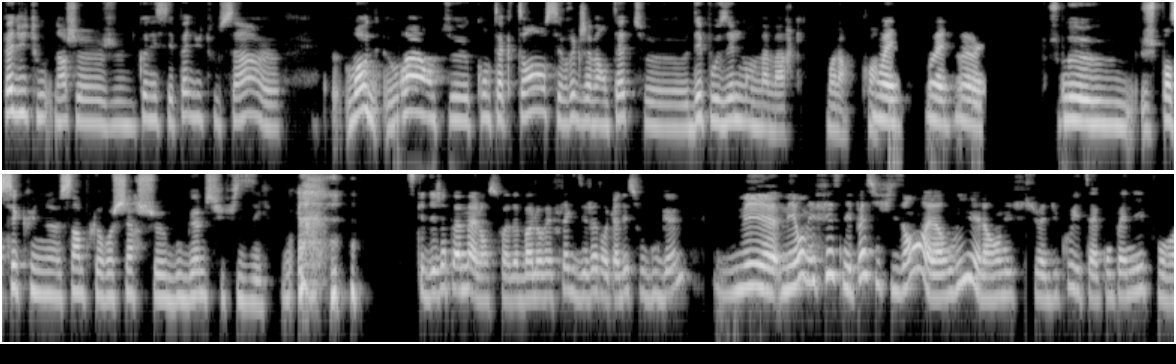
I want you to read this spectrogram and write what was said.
Pas du tout. Non, je, je ne connaissais pas du tout ça. Euh, euh, moi, moi, en te contactant, c'est vrai que j'avais en tête euh, déposer le nom de ma marque. Voilà. Point. Ouais, ouais, ouais, ouais. Je me, je pensais qu'une simple recherche Google suffisait. Ce qui est déjà pas mal en soi, d'avoir le réflexe déjà de regarder sur Google. Mais, mais en effet, ce n'est pas suffisant. Alors oui, alors en effet, tu as du coup été accompagné pour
